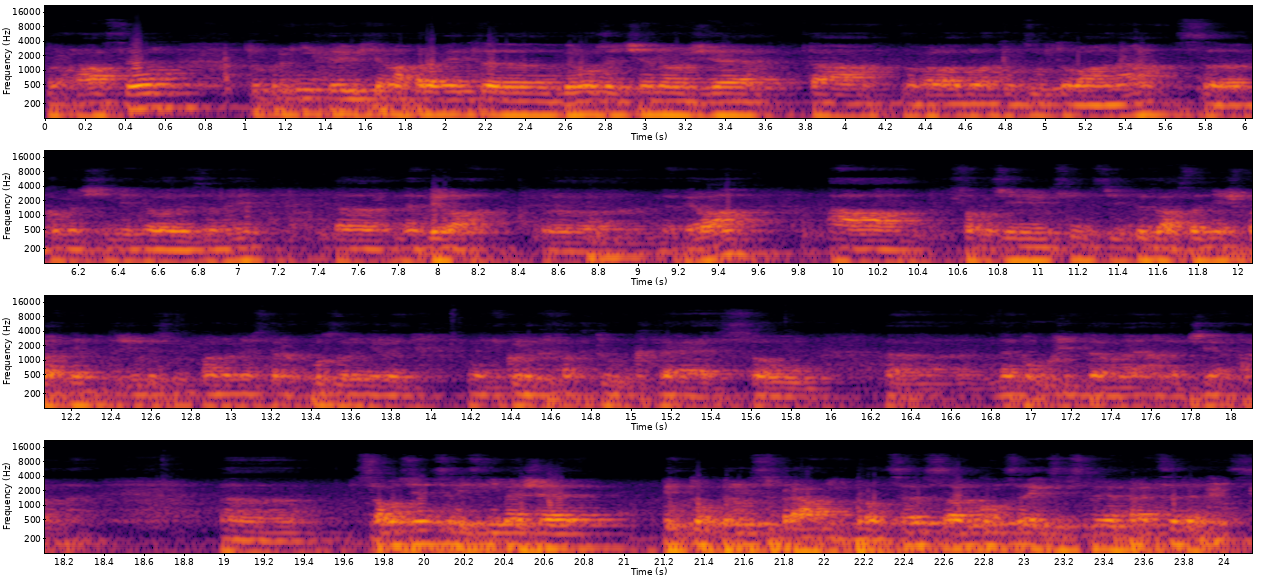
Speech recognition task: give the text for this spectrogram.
prohlásil. To první, který bych chtěl napravit, eh, bylo řečeno, že ta novela byla konzultována s komerčními televizemi. Eh, nebyla. Eh, nebyla. A samozřejmě myslím si, že to je zásadně špatně, protože bychom pana ministra upozornili na několik faktů, které jsou nepoužitelné a nepřijatelné. Samozřejmě si myslíme, že by to byl správný proces a dokonce existuje precedens.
